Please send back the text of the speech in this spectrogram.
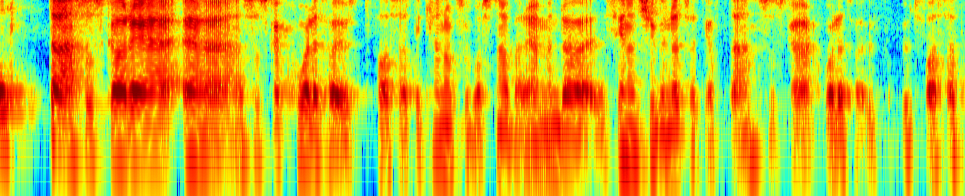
2038 så ska, det, eh, så ska kolet vara utfasat. Det kan också gå snabbare, men då, senast 2038 så ska kolet vara utfasat.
